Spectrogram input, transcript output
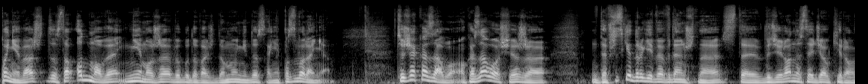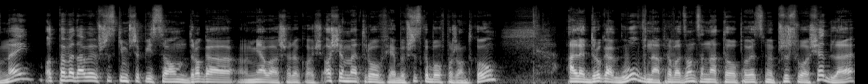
ponieważ dostał odmowę, nie może wybudować domu, nie dostanie pozwolenia. Co się okazało? Okazało się, że te wszystkie drogi wewnętrzne, wydzielone z tej działki rolnej, odpowiadały wszystkim przepisom. Droga miała szerokość 8 metrów, jakby wszystko było w porządku ale droga główna prowadząca na to, powiedzmy, przyszłe osiedle,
